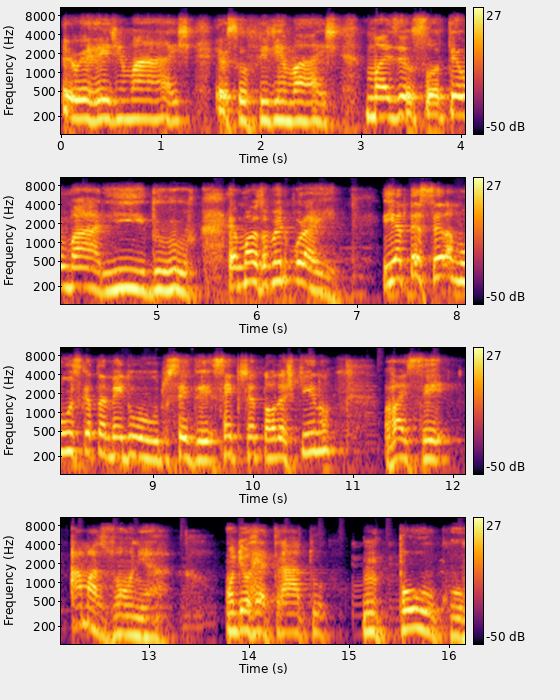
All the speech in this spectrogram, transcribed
Eu errei demais, eu sofri demais, mas eu sou teu marido. É mais ou menos por aí. E a terceira música também do, do CD 100% nordestino vai ser Amazônia, onde eu retrato um pouco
